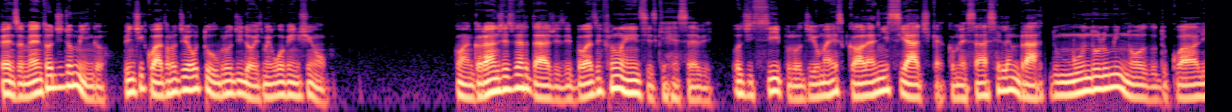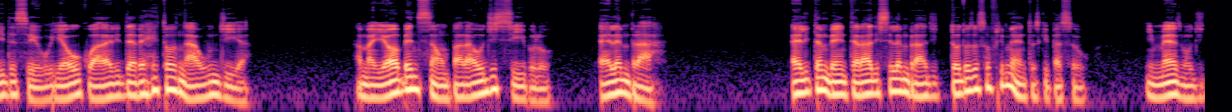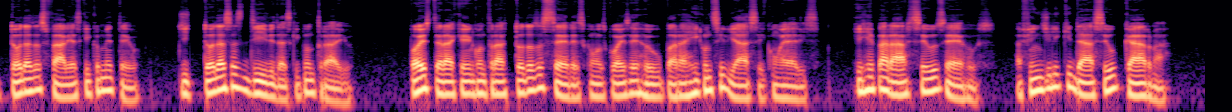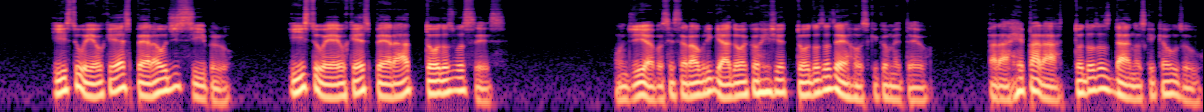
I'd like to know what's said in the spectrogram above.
Pensamento de domingo, 24 de outubro de 2021. Com as grandes verdades e boas influências que recebe, o discípulo de uma escola iniciática começa a se lembrar do mundo luminoso do qual ele desceu e ao qual ele deve retornar um dia. A maior benção para o discípulo é lembrar. Ele também terá de se lembrar de todos os sofrimentos que passou e mesmo de todas as falhas que cometeu, de todas as dívidas que contraiu, pois terá que encontrar todos os seres com os quais errou para reconciliar-se com eles e reparar seus erros, a fim de liquidar seu karma. Isto é o que espera o discípulo. Isto é o que espera a todos vocês. Um dia você será obrigado a corrigir todos os erros que cometeu para reparar todos os danos que causou.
